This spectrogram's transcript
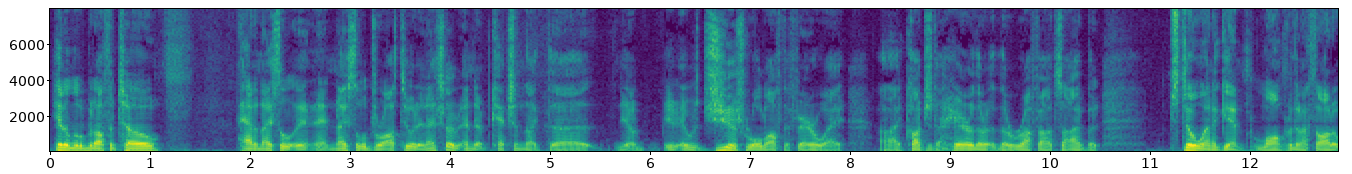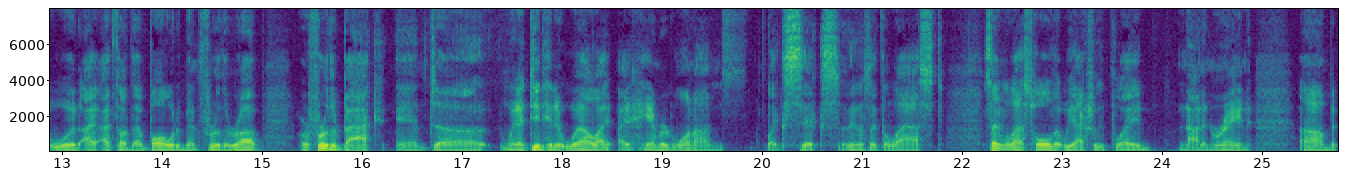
hit a little bit off the toe, had a nice little a nice little draw to it, and actually ended up catching like the you know it, it was just rolled off the fairway. Uh, I caught just a hair of the the rough outside, but still went again longer than I thought it would. I, I thought that ball would have been further up or further back. And uh, when I did hit it well, I, I hammered one on like six. I think it was like the last, second to last hole that we actually played, not in rain. Um, but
